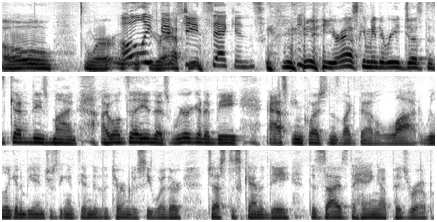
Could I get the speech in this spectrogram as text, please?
Oh, we're only 15 asking, seconds. you're asking me to read Justice Kennedy's mind. I will tell you this: we're going to be asking questions like that a lot. Really going to be interesting at the end of the term to see whether Justice Kennedy decides to hang up his rope.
